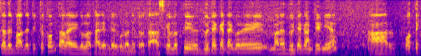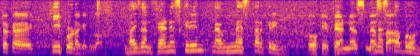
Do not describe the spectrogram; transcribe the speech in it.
যাদের বাজেট একটু কম তারা এগুলো থাইল্যান্ডের এগুলো নিতে পারে। আজকে হলো দুইটা ক্যাটাগরি মানে দুইটা কান্ট্রি নিয়ে আর প্রত্যেকটা কা- প্রোডাক্ট এগুলো? ভাইজান ফেয়ারনেস ক্রিম মেস্তার ক্রিম ওকে ফেয়ারনেস মেস্তা ব্রোন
